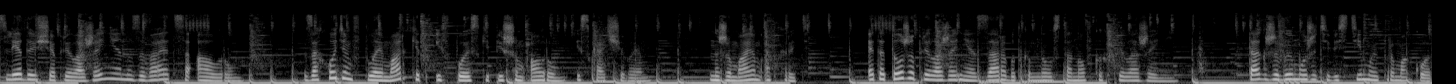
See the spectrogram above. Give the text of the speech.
Следующее приложение называется Aurum. Заходим в Play Market и в поиске пишем Aurum и скачиваем. Нажимаем «Открыть». Это тоже приложение с заработком на установках приложений. Также вы можете ввести мой промокод.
